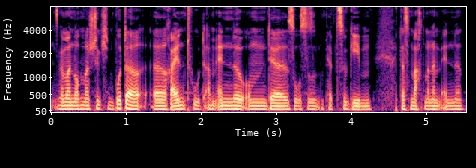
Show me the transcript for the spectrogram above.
wenn man noch mal ein Stückchen Butter äh, reintut am Ende, um der Soße so ein Pep zu geben, das macht man am Ende.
